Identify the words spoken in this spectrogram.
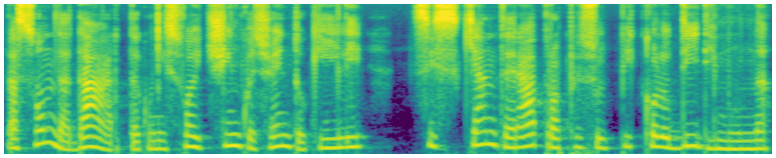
La sonda DART con i suoi 500 kg si schianterà proprio sul piccolo Didymoon.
